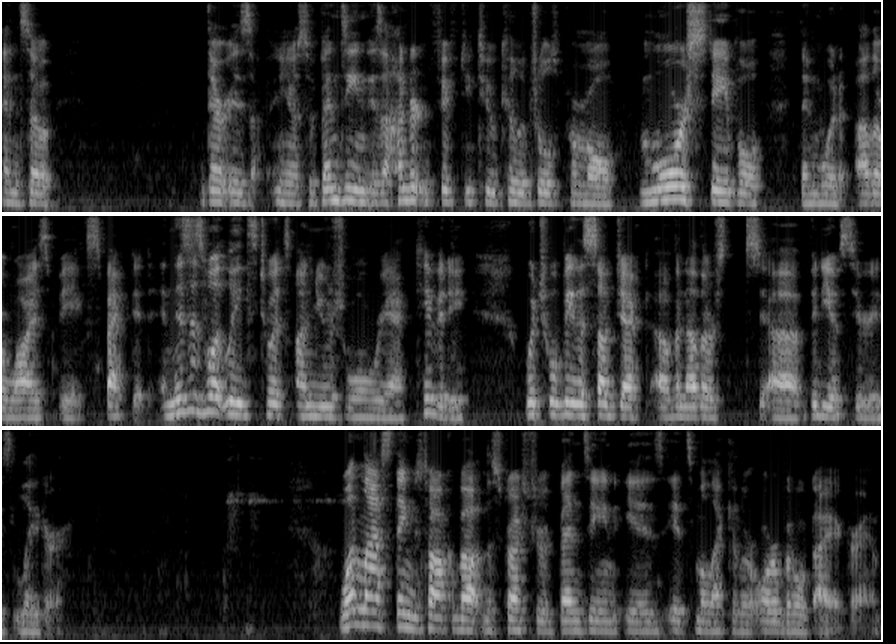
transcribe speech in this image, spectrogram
And so there is, you know, so benzene is 152 kilojoules per mole more stable than would otherwise be expected. And this is what leads to its unusual reactivity, which will be the subject of another uh, video series later. One last thing to talk about in the structure of benzene is its molecular orbital diagram.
